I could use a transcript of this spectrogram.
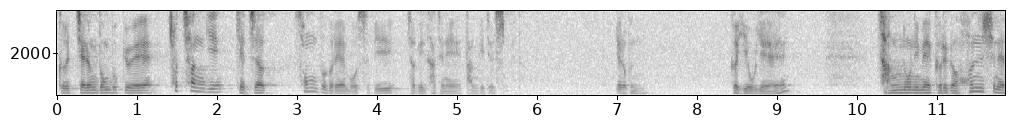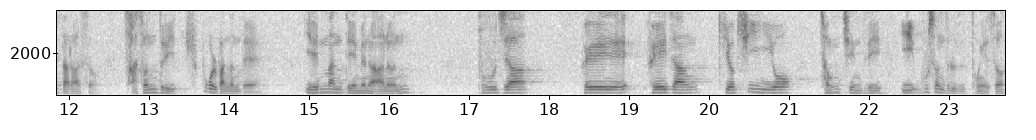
그 재령 동북교회 초창기 개척 성도들의 모습이 저기 사진에 담겨져 있습니다. 여러분, 그 이후에 장로님의 그러가 헌신에 따라서 자손들이 축복을 받는데 이름만 되면 아는 부자, 회, 회장, 기업 CEO, 정치인들이 이 후손들을 통해서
